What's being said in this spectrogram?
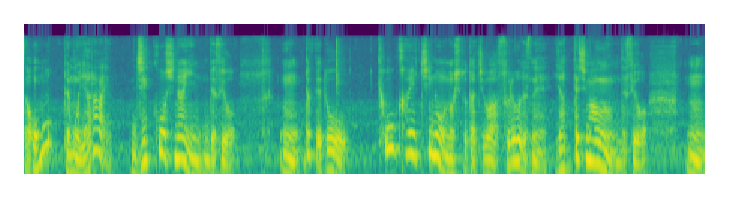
思ってもやらない実行しないんですよ。うん、だけど境界知能の人たちはそれをですねやってしまうんですよ。うん、っ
